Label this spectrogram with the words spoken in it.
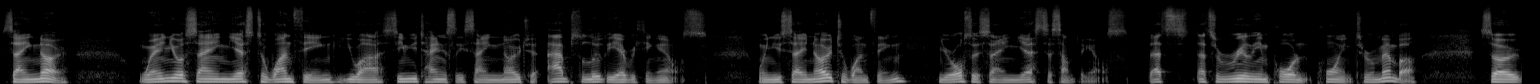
saying no. When you're saying yes to one thing, you are simultaneously saying no to absolutely everything else. When you say no to one thing, you're also saying yes to something else. That's that's a really important point to remember. So,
